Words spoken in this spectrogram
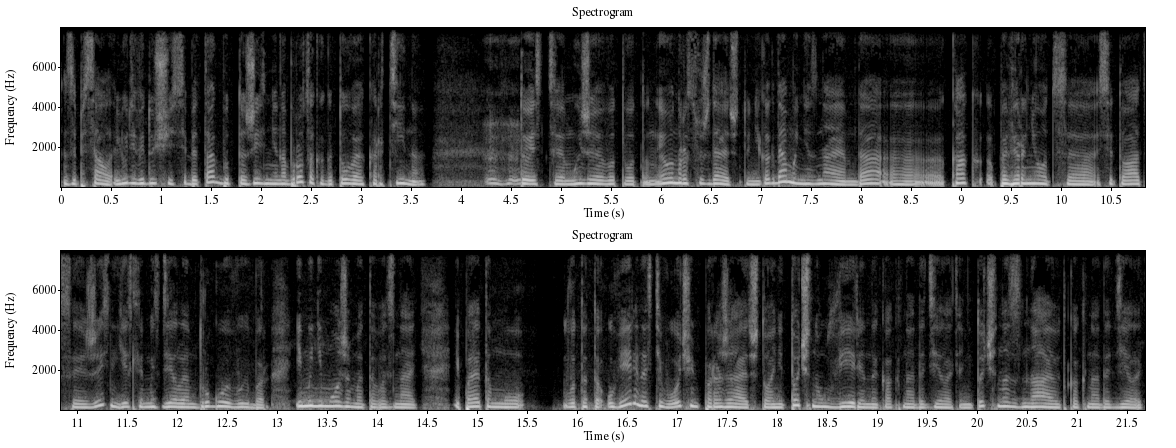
записала, люди, ведущие себя так, будто жизнь не набросок, а готовая картина. Угу. То есть мы же вот вот он и он рассуждает, что никогда мы не знаем, да, как повернется ситуация жизни, если мы сделаем другой выбор, и мы не можем этого знать, и поэтому вот эта уверенность его очень поражает, что они точно уверены, как надо делать, они точно знают, как надо делать.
